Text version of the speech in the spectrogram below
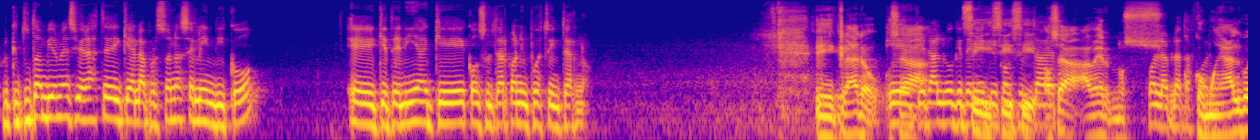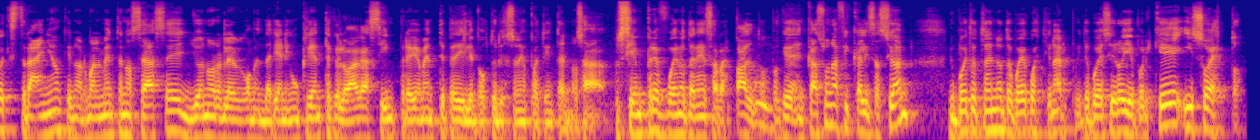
porque tú también mencionaste de que a la persona se le indicó eh, que tenía que consultar con impuesto interno. Eh, claro, o sea, que era algo que tenía sí, que sí, sí. O sea, a ver, nos- con la plataforma. como es algo extraño que normalmente no se hace, yo no le recomendaría a ningún cliente que lo haga sin previamente pedirle autorización de impuesto interno. O sea, siempre es bueno tener ese respaldo, Mm. porque en caso de una fiscalización, el impuesto interno te puede cuestionar pues, y te puede decir, oye, ¿por qué hizo esto?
